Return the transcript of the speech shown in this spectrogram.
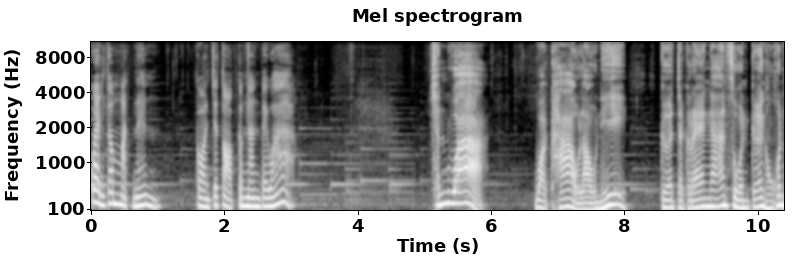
แกว่นกำหมัดแน่น ก่อนจะตอบกำนันไปว่าๆฉันว่า ว่าข้าวเหล่านี้ เกิดจากแรงงานส่วนเกินของคน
